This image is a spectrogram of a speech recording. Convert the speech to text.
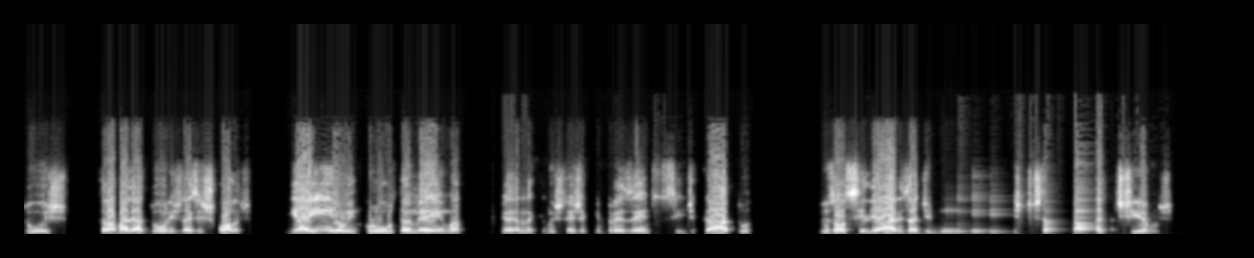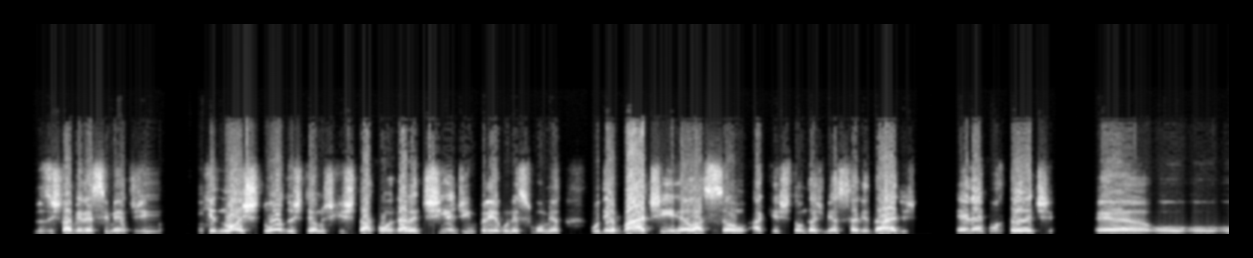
dos trabalhadores das escolas. E aí eu incluo também, uma pena que não esteja aqui presente, o sindicato dos auxiliares administrativos, dos estabelecimentos de que nós todos temos que estar com a garantia de emprego nesse momento. O debate em relação à questão das mensalidades, ele é importante. É, o, o,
